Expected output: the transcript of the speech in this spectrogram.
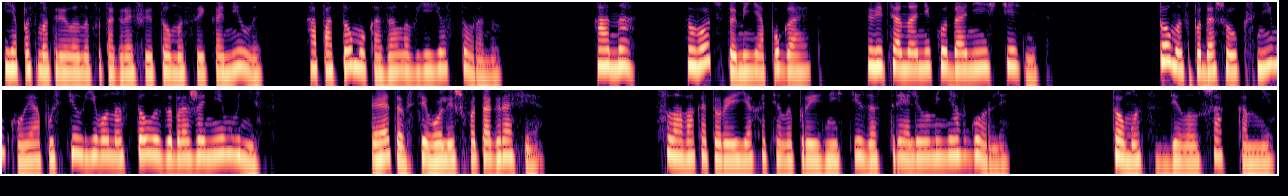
Я посмотрела на фотографию Томаса и Камилы, а потом указала в ее сторону. Она. Вот что меня пугает. Ведь она никуда не исчезнет. Томас подошел к снимку и опустил его на стол изображением вниз. «Это всего лишь фотография». Слова, которые я хотела произнести, застряли у меня в горле. Томас сделал шаг ко мне.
